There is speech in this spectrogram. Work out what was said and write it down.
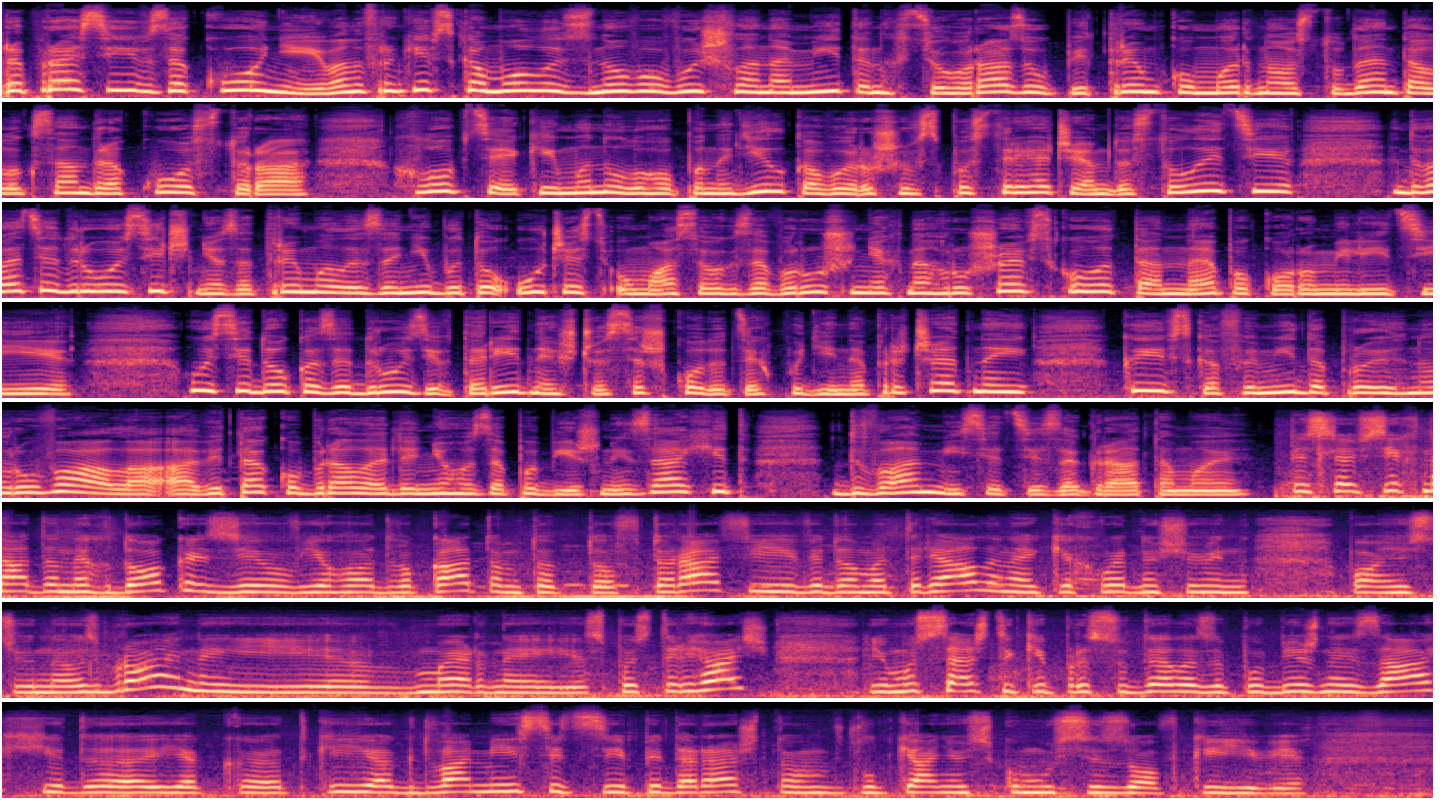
Репресії в законі. Івано-Франківська молодь знову вийшла на мітинг цього разу у підтримку мирного студента Олександра Костура, хлопця, який минулого понеділка вирушив спостерігачем до столиці. 22 січня затримали за нібито участь у масових заворушеннях на Грушевського та непокору міліції. Усі докази друзів та рідних, що Сашко до цих подій не причетний, київська Феміда проігнорувала, а відтак обрала для нього запобіжний захід два місяці за ґратами. Після всіх наданих доказів його адвокатам, тобто фотографії, відеоматеріали, на яких видно, що він повністю неозброєний і мирний спостерігач, йому все ж таки присудили запобіжний захід, е, як такі, такий як два місяці під арештом в Лук'янівському СІЗО в Києві.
